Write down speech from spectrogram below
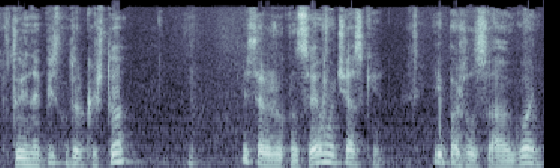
В Торе написано только что, если рожок на своем участке, и пошел свой огонь,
